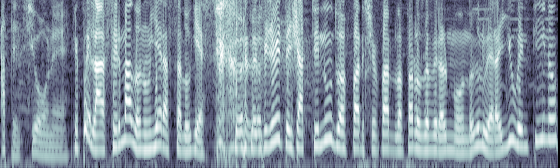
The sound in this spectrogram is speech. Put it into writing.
Attenzione. Che poi l'ha affermato non gli era stato chiesto, semplicemente ci ha tenuto a, farci, farlo, a farlo sapere al mondo che lui era juventino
